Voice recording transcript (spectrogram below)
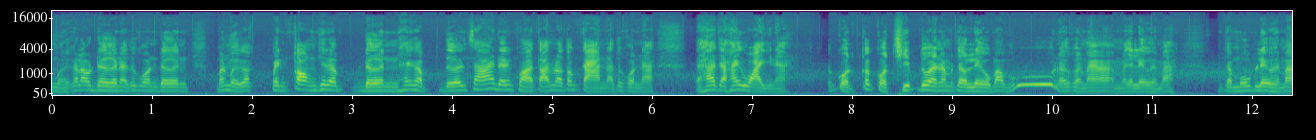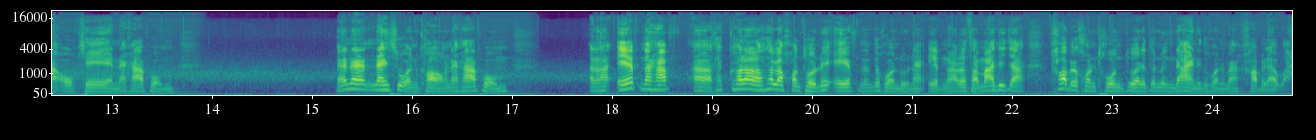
เหมือนกับเราเดินนะทุกคนเดิน มันเหมือนกับเป็นกล้องที่เราเดินให้กับเดินซ้ายเดินขวาตามที่เราต้องการนะทุกคนนะ แต่ถ้าจะให้ไวนะก็กดก็กดชิปด้วยนะมันจะเร็วมากวู้นะทุกคนไหมมันจะเร็วเห็นไหมมันจะมูฟเร็วเห็นไหมโอเคนะครับผม และในในส่วนของนะครับผมเอะไร F นะครับถ้าเราถ้าเราคอนโทรลด้วย F นะทุกคนดูนะ F นะเราสามารถที่จะเข้าไปคอนโทรลตัวใดตัวหนึ่งได้เนี่ยทุกคนเห็นไหมเข้าไปแล้วว้า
